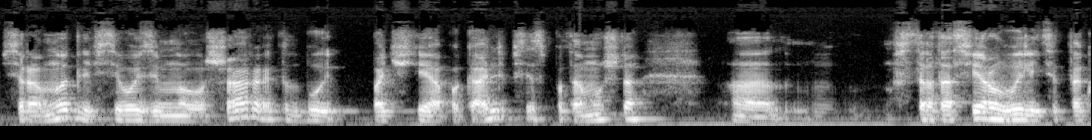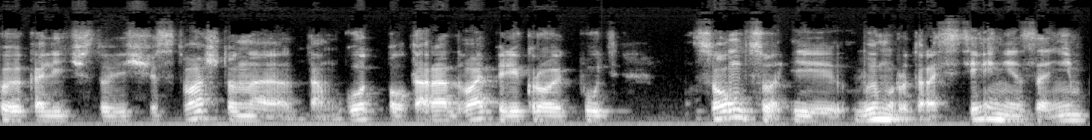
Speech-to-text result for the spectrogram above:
все равно для всего земного шара этот будет почти апокалипсис, потому что э, в стратосферу вылетит такое количество вещества, что на там, год, полтора, два перекроет путь Солнцу и вымрут растения, за ним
